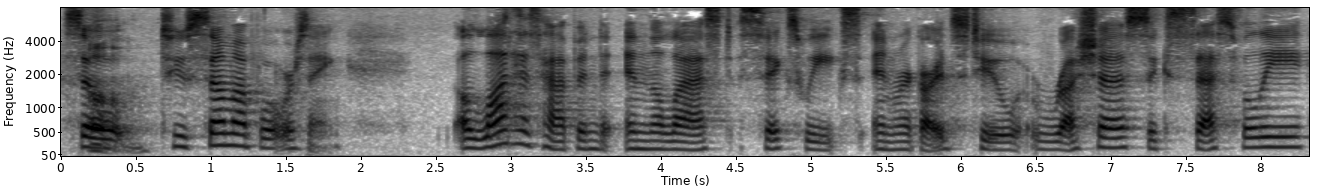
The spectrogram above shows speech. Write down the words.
So, uh-huh. to sum up what we're saying, a lot has happened in the last six weeks in regards to Russia successfully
